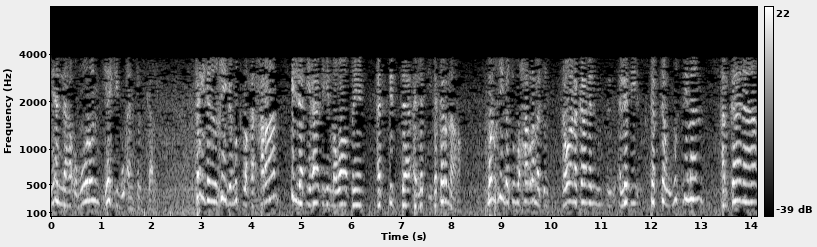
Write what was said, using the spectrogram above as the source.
لأنها أمور يجب أن تذكر. فإذا الغيبة مطلقا حرام إلا في هذه المواطن الستة التي ذكرناها. والغيبة محرمة سواء كان الذي استفته مسلما أم كان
